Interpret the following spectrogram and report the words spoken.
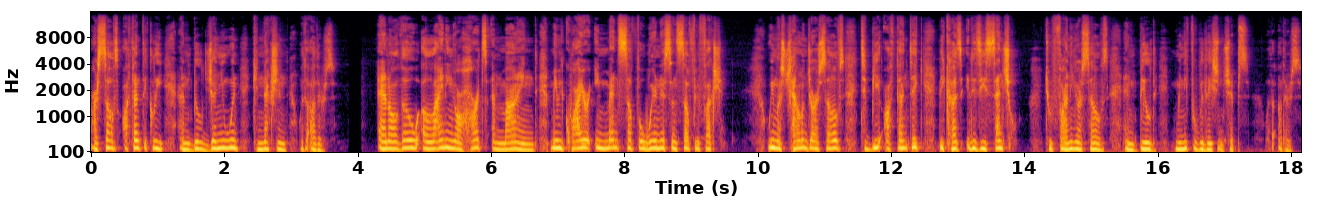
ourselves authentically and build genuine connection with others. And although aligning our hearts and mind may require immense self awareness and self reflection, we must challenge ourselves to be authentic because it is essential to finding ourselves and build meaningful relationships with others.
